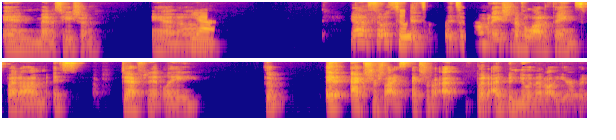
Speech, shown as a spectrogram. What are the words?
and meditation. And, um, yeah. Yeah. So it's, so it's, it's a combination of a lot of things, but, um, it's definitely the and exercise, exercise, but I've been doing that all year, but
